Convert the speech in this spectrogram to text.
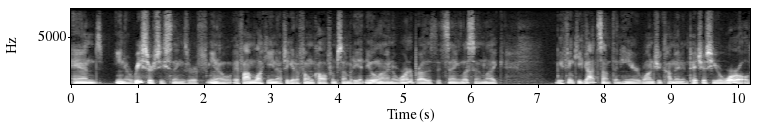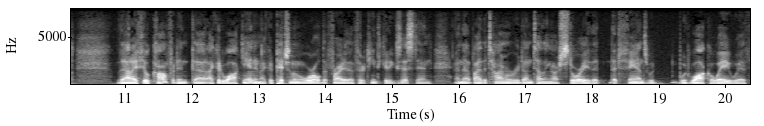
and you know research these things or if you know if I'm lucky enough to get a phone call from somebody at New Line or Warner Brothers that's saying, "Listen, like we think you got something here. Why don't you come in and pitch us your world?" That I feel confident that I could walk in and I could pitch them a world that Friday the Thirteenth could exist in, and that by the time we were done telling our story, that that fans would would walk away with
